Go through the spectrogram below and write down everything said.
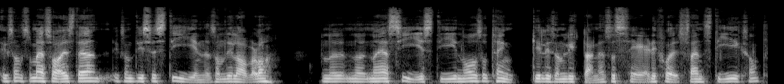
jeg, som jeg sa i sted, liksom disse stiene som de lager, da. Når, når, jeg sier sti nå, så tenker liksom lytterne, så ser de for seg en sti, ikke sant.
